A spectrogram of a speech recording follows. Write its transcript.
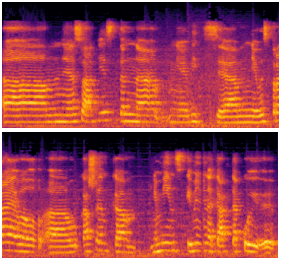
эм, Соответственно, ведь э, выстраивал э, Лукашенко Минск именно как такой э,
